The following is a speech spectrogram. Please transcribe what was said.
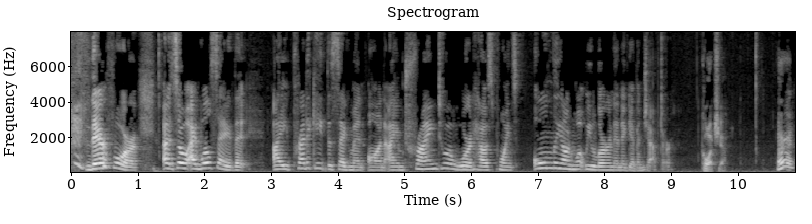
Therefore, uh, so I will say that I predicate the segment on I am trying to award house points only on what we learn in a given chapter. Gotcha. All right.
